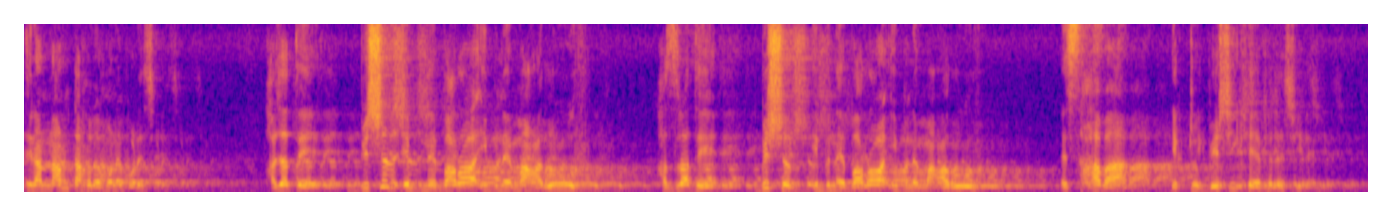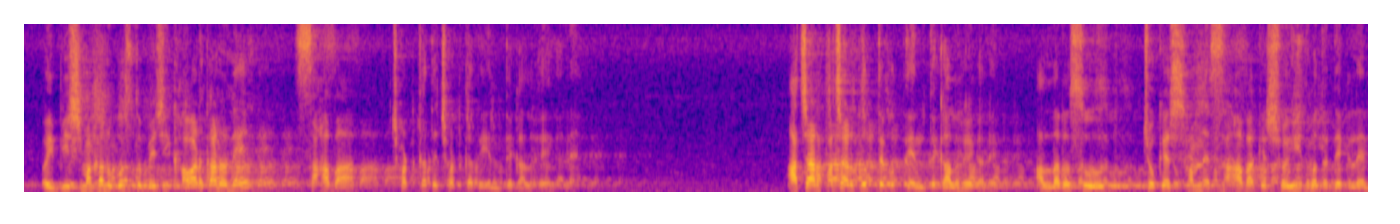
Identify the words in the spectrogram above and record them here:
তিনার নামটা হলো মনে পড়েছে। হাজাতে বিশ্বর ইবনে বারা ইবনে মারুর। হজরতে বিশ্বর ইবনে বারা ইবনে মারুর। এই সাহাবা একটু বেশি খেয়ে ফেলেছিলেন। ওই বিষ মাখানো গোস্ত বেশি খাওয়ার কারণে সাহাবা ছটকাতে ছটকাতে ইন্তেকাল হয়ে গেলেন। আচার পাচার করতে করতে ইন্তেকাল হয়ে গেলেন। আল্লাহ রসুল চোখের সামনে সাহাবাকে শহীদ হতে দেখলেন,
